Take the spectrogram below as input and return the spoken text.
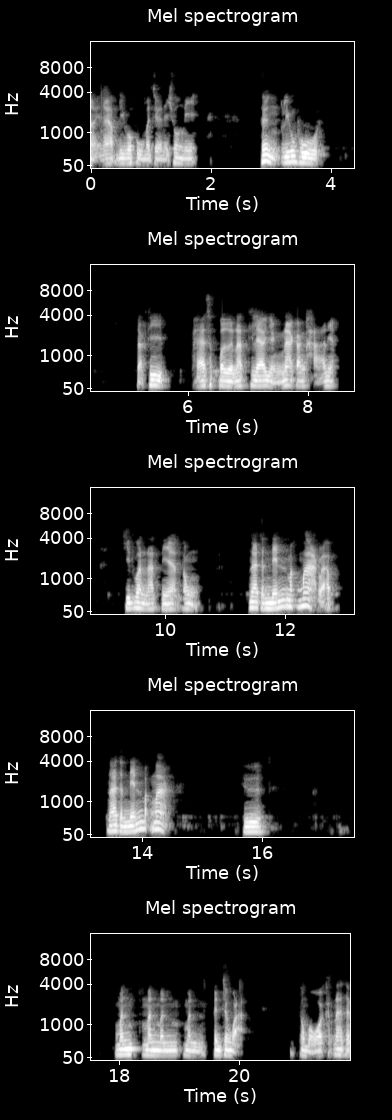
หน่อยนะครับลิเวอร์พูลมาเจอในช่วงนี้ ซึ่งลิเวอร์พูลจากที่ แพ้สเปอร์นัดที่แล้วอย่างหน้ากลางขาเนี่ย คิดว่านัดเนี้ยต้องน่าจะเน้นมากๆแหละครับ น่าจะเน้นมากๆ คือ มันมันมันมันเป็นจังหวะ ต้องบอกว่าน่าจะ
